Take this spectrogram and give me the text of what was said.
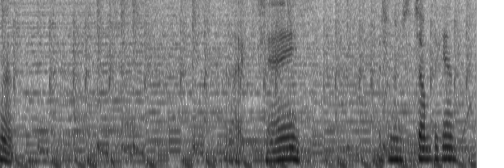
Huh. Okay. Which one's jump again?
